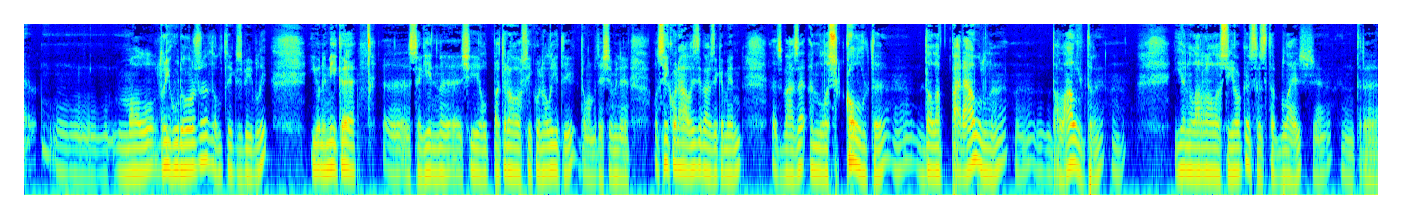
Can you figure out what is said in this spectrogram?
mm, molt rigorosa del text bíblic i una mica eh, seguint així el patró psicoanalític, de la mateixa manera. La psicoanàlisi, bàsicament, es basa en l'escolta eh, de la paraula eh, de l'altre eh, i en la relació que s'estableix eh, entre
